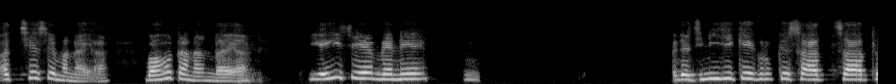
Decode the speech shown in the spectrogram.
अच्छे से मनाया बहुत आनंद आया। यही से मैंने रजनी जी के ग्रुप के साथ साथ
